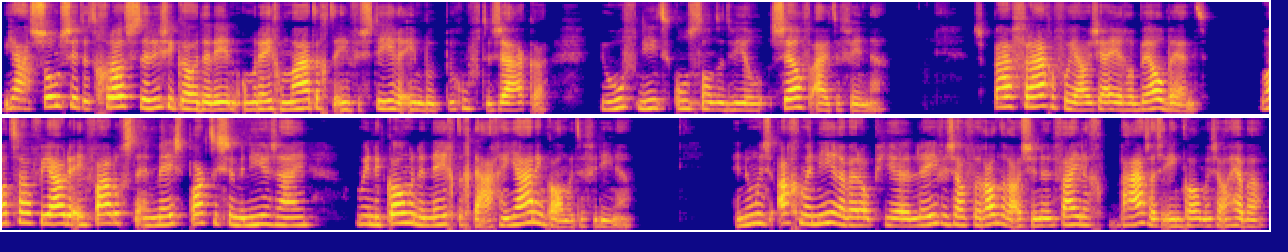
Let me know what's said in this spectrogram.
ja, soms zit het grootste risico erin om regelmatig te investeren in behoefte zaken je hoeft niet constant het wiel zelf uit te vinden. Dus een paar vragen voor jou als jij een rebel bent. Wat zou voor jou de eenvoudigste en meest praktische manier zijn om in de komende 90 dagen een jaarinkomen te verdienen? En noem eens acht manieren waarop je leven zou veranderen als je een veilig basisinkomen zou hebben.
